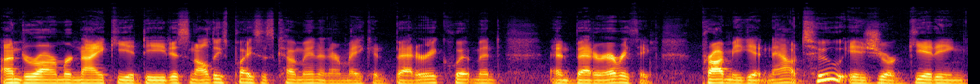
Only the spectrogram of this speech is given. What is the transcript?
Under Armour, Nike, Adidas, and all these places come in and they're making better equipment and better everything. Problem you get now too is you're getting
